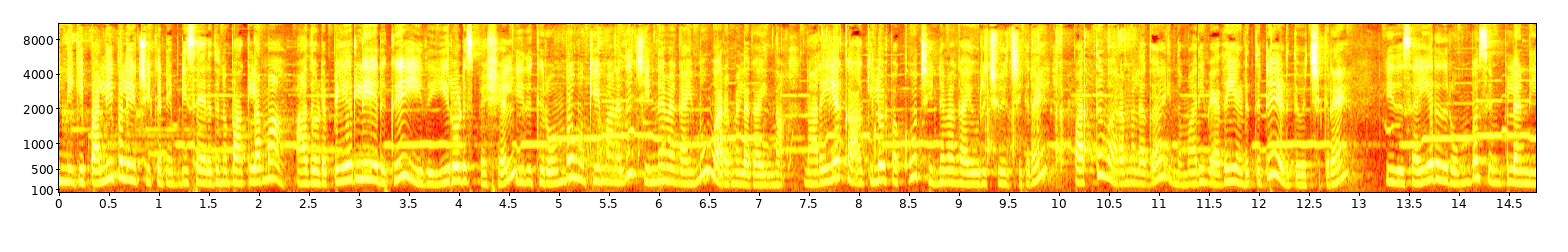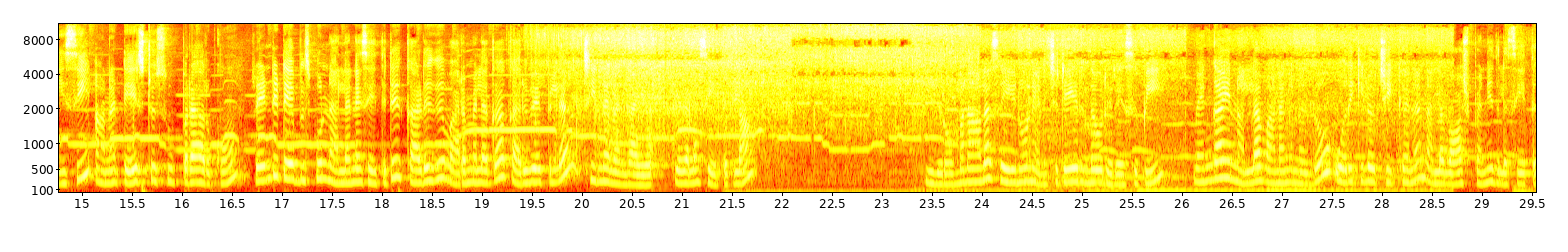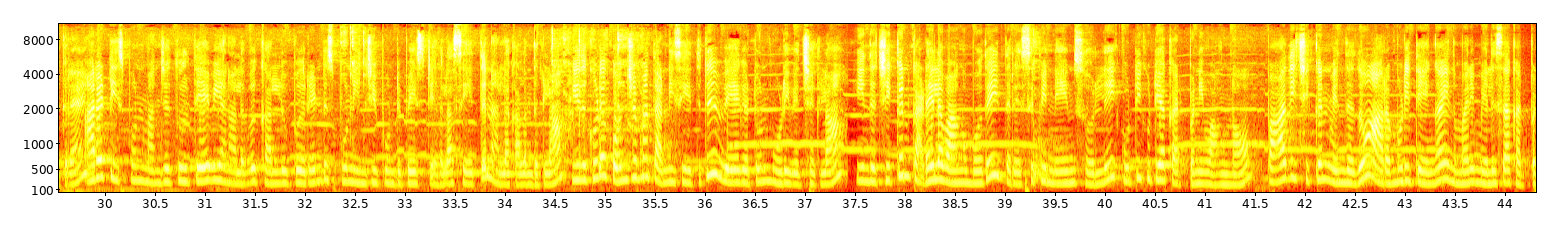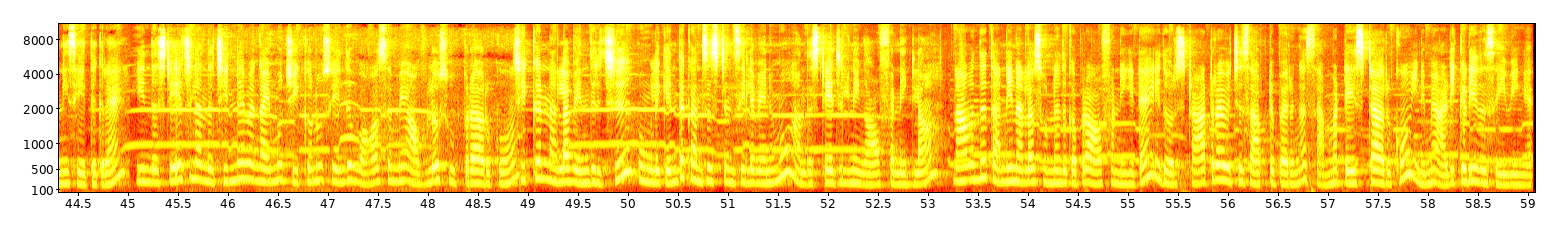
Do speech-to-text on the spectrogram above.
இன்னைக்கு பள்ளிப்பாளைய சிக்கன் எப்படி செய்யறதுன்னு பார்க்கலாமா? அதோட பேர்லயே இருக்கு இது ஈரோடு ஸ்பெஷல் இதுக்கு ரொம்ப முக்கியமானது சின்ன வெங்காயமும் வரமிளகாயும் தான். நிறைய கால் கிலோ பக்கம் சின்ன வெங்காயம் உரிச்சு வச்சுக்கிறேன். பத்து வரமிளகாய் இந்த மாதிரி விதை எடுத்துட்டு எடுத்து வச்சுக்கிறேன். இது செய்கிறது ரொம்ப சிம்பிள் அண்ட் ஈஸி ஆனால் டேஸ்ட்டு சூப்பராக இருக்கும். ரெண்டு டேபிள் ஸ்பூன் நல்லெண்ணெய் சேர்த்துட்டு கடுகு வரமிளகாய் கருவேப்பிலை சின்ன வெங்காயம். இதெல்லாம் சேர்த்துக்கலாம். இது ரொம்ப நாளாக செய்யணும்னு நினச்சிட்டே இருந்த ஒரு ரெசிபி வெங்காயம் நல்லா வணங்கினதும் ஒரு கிலோ சிக்கனை நல்லா வாஷ் பண்ணி இதில் சேர்த்துக்கிறேன். அரை டீஸ்பூன் மஞ்சத்தூள் தேவையான அளவு கல்லுப்பு ரெண்டு ஸ்பூன் இஞ்சி பூண்டு பேஸ்ட் இதெல்லாம் சேர்த்து நல்லா கலந்துக்கலாம். இது கூட கொஞ்சமாக தண்ணி சேர்த்துட்டு வேகட்டும் மூடி வச்சுக்கலாம். இந்த சிக்கன் கடையில் வாங்கும்போதே இந்த ரெசிபி நேம் சொல்லி குட்டி குட்டியாக கட் பண்ணி வாங்கினோம். பாதி சிக்கன் வெந்ததும் அரை மூடி தேங்காய் இந்த மாதிரி மெலிசாக கட் பண்ணி சேர்த்துக்கிறேன். இந்த ஸ்டேஜில் அந்த சின்ன வெங்காயமும் சிக்கனும் சேர்ந்து வாசமே அவ்வளோ சூப்பராக இருக்கும். சிக்கன் நல்லா வெந்துருச்சு. உங்களுக்கு எந்த கன்சிஸ்டன்சியில் வேணுமோ அந்த ஸ்டேஜில் நீங்கள் ஆஃப் பண்ணிக்கலாம். நான் வந்து தண்ணி நல்லா சொன்னதுக்கப்புறம் ஆஃப் பண்ணிக்கிட்டேன். இது ஒரு ஸ்டார்டராக வச்சு சாப்பிட்டு பாருங்கள் செம்ம டேஸ்ட்டாக இருக்கும். இனிமேல் அடிக்கடி இதை செய்வீங்க.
